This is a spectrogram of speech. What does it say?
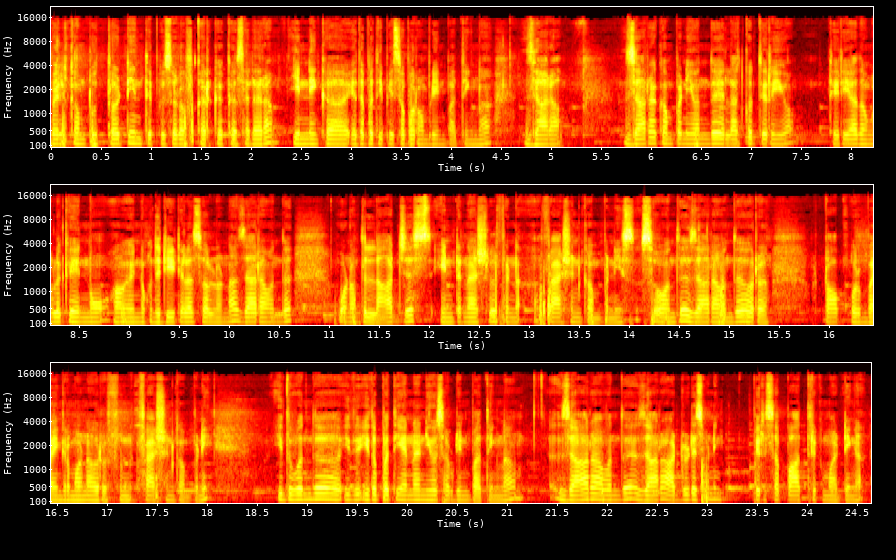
Welcome to thirteenth episode of Karka Kasadara இன்றைக்கி எதை பற்றி பேச போகிறோம் அப்படின்னு பார்த்தீங்கன்னா ஜாரா ஜாரா கம்பெனி வந்து எல்லாத்துக்கும் தெரியும். தெரியாதவங்களுக்கு இன்னும் இன்னும் கொஞ்சம் டீட்டெயிலாக சொல்லணும்னா ஜாரா வந்து one of the largest international fashion companies so வந்து ஜாரா வந்து ஒரு டாப் ஒரு பயங்கரமான ஒரு ஃபேஷன் கம்பெனி இது வந்து இது இதை பற்றி என்ன நியூஸ் அப்படின்னு பார்த்தீங்கன்னா ஜாரா வந்து ஜாரா அட்வர்டைஸ்மெண்ட் பெருசாக பார்த்துருக்க மாட்டீங்க.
